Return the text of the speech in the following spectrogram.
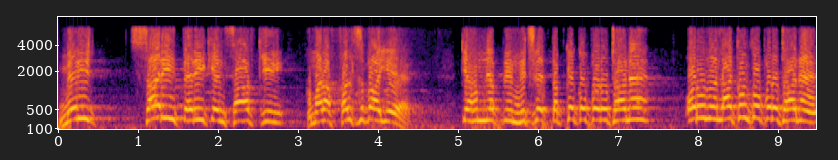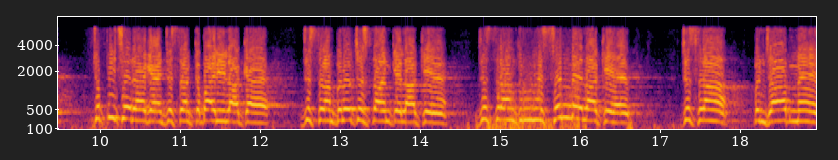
میری ساری تحریک انصاف کی ہمارا فلسفہ یہ ہے کہ ہم نے اپنے نچلے طبقے کو اوپر اٹھانا ہے اور ان علاقوں کو اوپر اٹھانا ہے جو پیچھے رہ گئے ہیں۔ جس طرح قبائلی علاقہ ہے، جس طرح بلوچستان کے علاقے ہیں، جس طرح اندرون سندھ میں علاقے ہیں، جس طرح پنجاب میں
